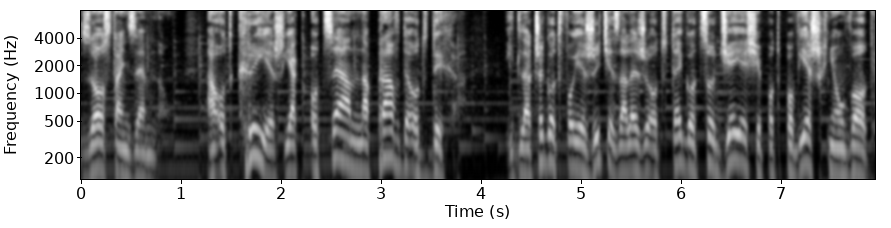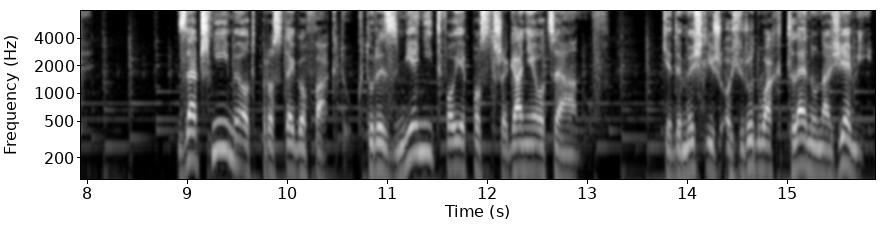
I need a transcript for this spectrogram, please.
Zostań ze mną, a odkryjesz, jak ocean naprawdę oddycha i dlaczego Twoje życie zależy od tego, co dzieje się pod powierzchnią wody. Zacznijmy od prostego faktu, który zmieni Twoje postrzeganie oceanów. Kiedy myślisz o źródłach tlenu na Ziemi,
